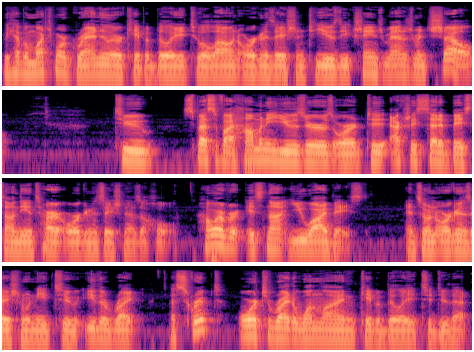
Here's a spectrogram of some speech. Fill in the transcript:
we have a much more granular capability to allow an organization to use the Exchange Management Shell to specify how many users or to actually set it based on the entire organization as a whole. However, it's not UI based. And so an organization would need to either write a script or to write a one line capability to do that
